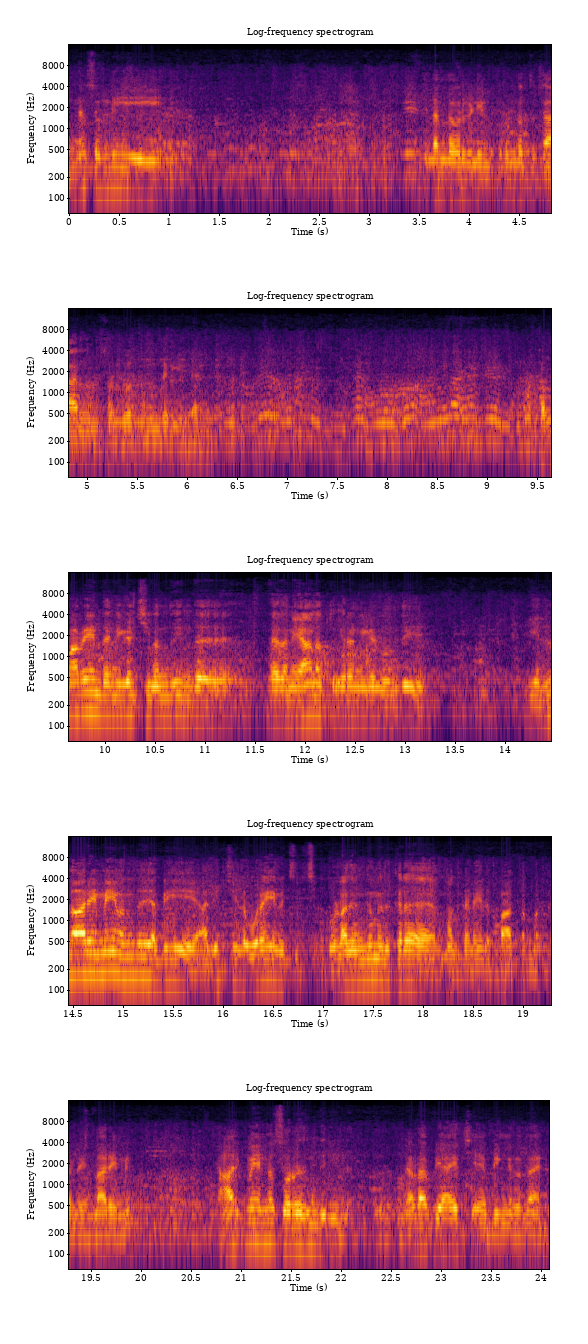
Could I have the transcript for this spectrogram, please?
என்ன சொல்லி இழந்தவர்களின் குடும்பத்துக்கு ஆறுதல் தெரியல. மொத்தமாவே இந்த நிகழ்ச்சி வந்து இந்த வேதனையான துயர நிகழ்வு வந்து எல்லாரையுமே வந்து அப்படியே அதிர்ச்சியில உரைய வச்சிருச்சு. உலகெங்கும் இருக்கிற மக்களை இதை பார்த்த மக்களை எல்லாரையுமே. யாருக்குமே என்ன சொல்றதுன்னு தெரியல. என்னடா அப்படி ஆயிடுச்சு அப்படிங்கறதுதான்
